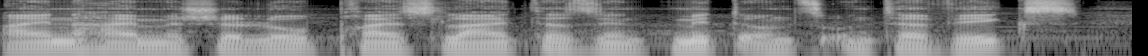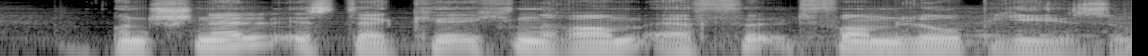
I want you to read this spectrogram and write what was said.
Einheimische Lobpreisleiter sind mit uns unterwegs und schnell ist der Kirchenraum erfüllt vom Lob Jesu.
